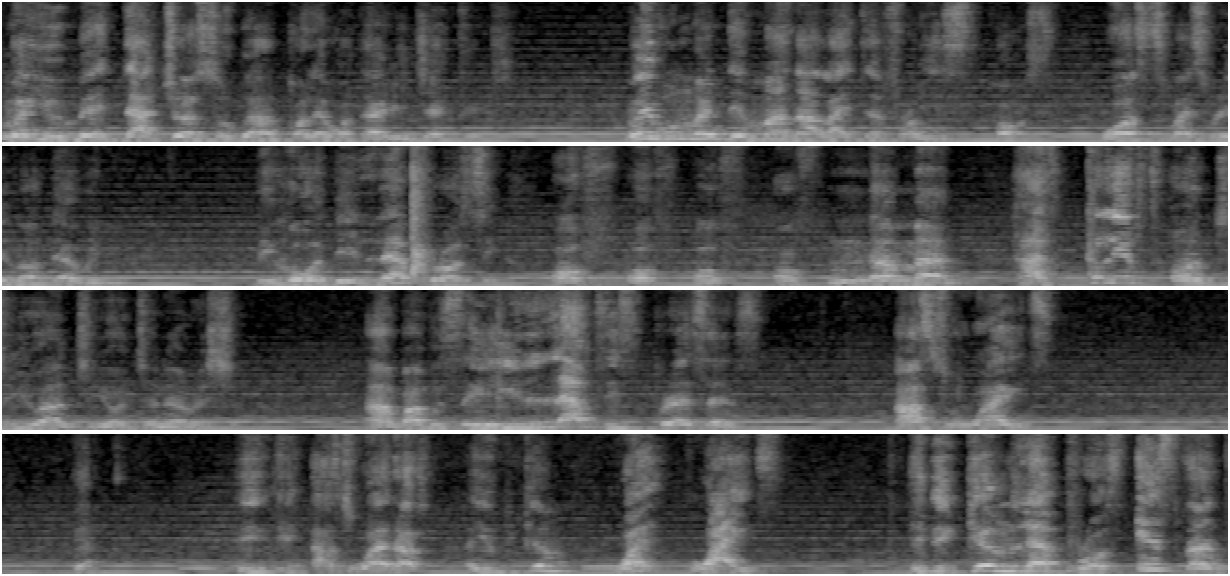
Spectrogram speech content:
when you made that choice to go and collect what I rejected? Even when the man alighted from his horse, was my spirit not there with you? Behold, the leprosy of, of, of, of Naaman has cleaved unto you and to your generation. And Bible says he left his presence as white. He, he, as white as he became white white. He became leprous instant.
